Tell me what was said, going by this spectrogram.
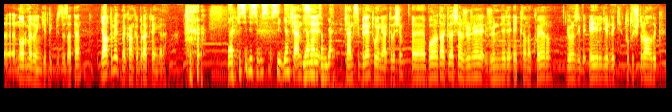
E, normal oyun girdik biz de zaten. Yardım etme kanka bırak Rengar'a. Gel pisi pisi pisi pisi gel. Kendisi- Yam atacağım gel. Kendisi Brent oynuyor arkadaşım. Ee, bu arada arkadaşlar rünleri, rünleri ekrana koyarım. Gördüğünüz gibi eğri girdik. Tutuştur aldık.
